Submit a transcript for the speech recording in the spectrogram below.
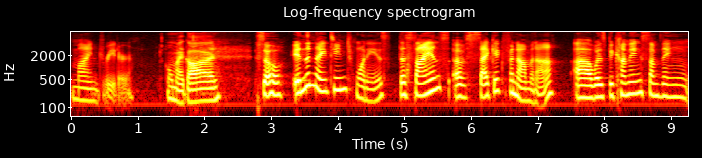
mind reader. Oh my god. So, in the 1920s, the science of psychic phenomena uh, was becoming something,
